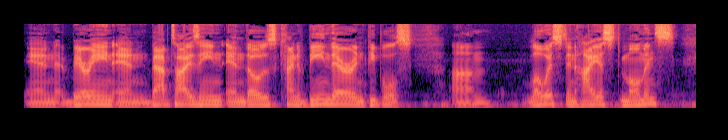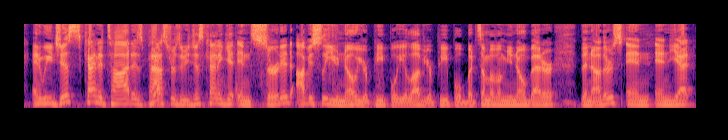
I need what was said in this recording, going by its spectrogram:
and burying and baptizing and those kind of being there in people's um, lowest and highest moments. And we just kind of, Todd, as pastors, we just kind of get inserted. Obviously, you know your people, you love your people, but some of them you know better than others. And and yet,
